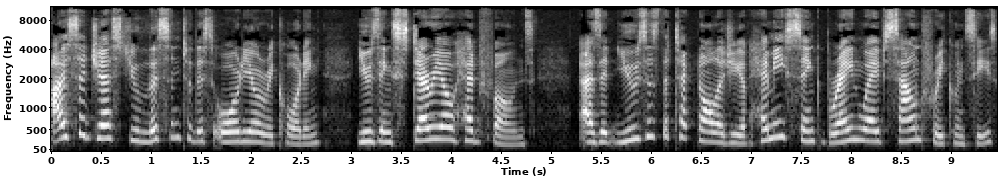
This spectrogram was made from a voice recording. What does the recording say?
I suggest you listen to this audio recording using stereo headphones as it uses the technology of HemiSync brainwave sound frequencies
